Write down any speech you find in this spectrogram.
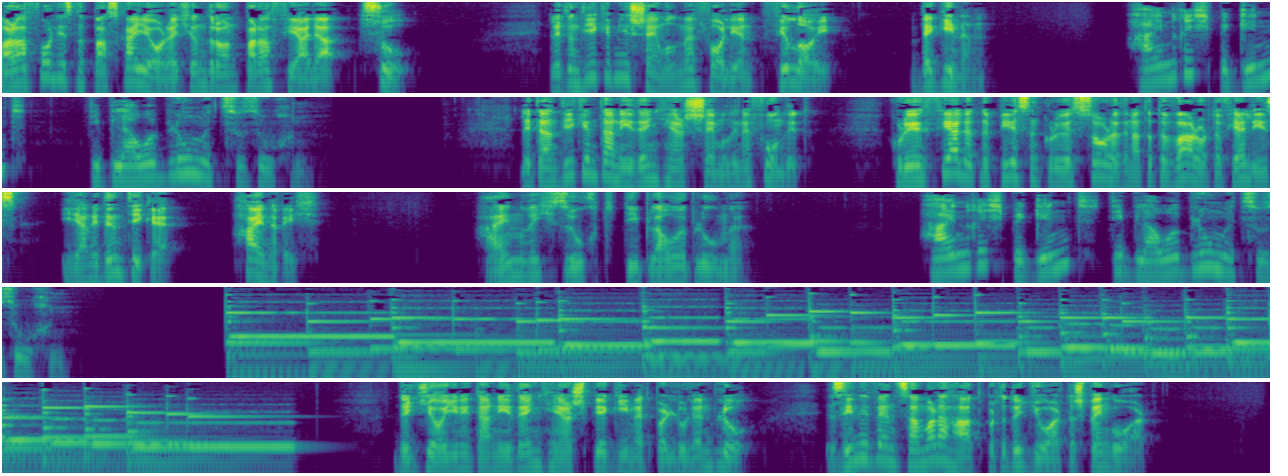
Para foljes në paskajore qëndron parafjala zu. Le të ndjekim një shembull me foljen filloj, beginnen. Heinrich beginnt die blaue Blume zu suchen. Le ta ndjekim tani edhe një herë shembullin e fundit. Kryefjalët në pjesën kryesore dhe në atë të varur të fjalisë janë identike. Heinrich. Heinrich sucht die blaue Blume. Heinrich beginnt die blaue Blume zu suchen. Dëgjojini tani dhe një herë shpjegimet për lulen blu. Zini vend sa më rehat për të dëgjuar të shpenguar.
